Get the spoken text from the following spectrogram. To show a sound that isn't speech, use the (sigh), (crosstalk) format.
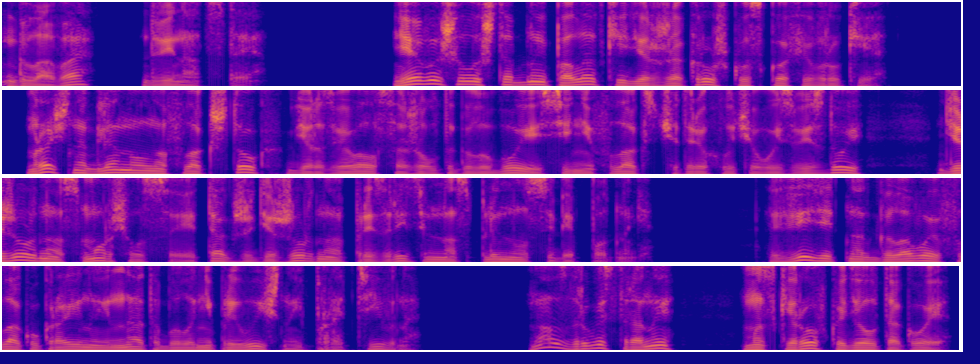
Глава 12 Я вышел из штабной палатки, держа кружку с кофе в руке. Мрачно глянул на флагшток, где развивался желто-голубой и синий флаг с четырехлучевой звездой, дежурно сморщился и также дежурно презрительно сплюнул себе под ноги. Видеть над головой флаг Украины и НАТО было непривычно и противно. Но, с другой стороны, маскировка — дело такое.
